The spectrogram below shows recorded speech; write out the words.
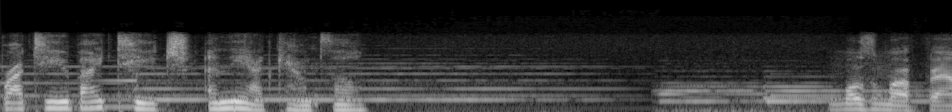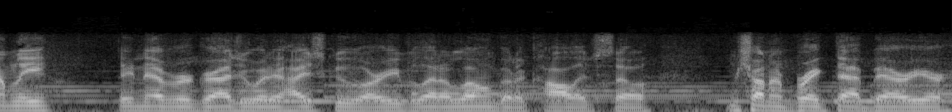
Brought to you by Teach and the Ad Council. Most of my family, they never graduated high school or even let alone go to college, so I'm trying to break that barrier.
